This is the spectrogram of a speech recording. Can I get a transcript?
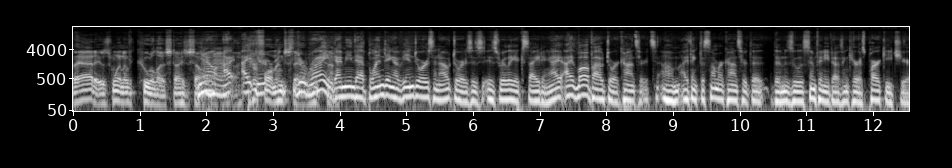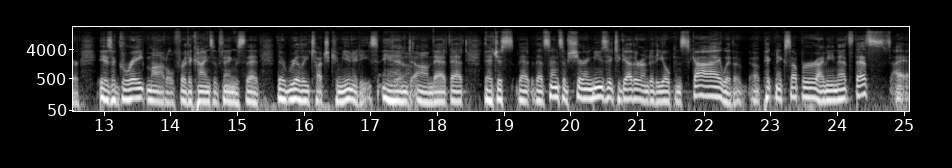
That is one of the coolest I saw. You know, I, I, performance you're, there. You're right. Time. I mean, that blending of indoors and outdoors is, is really exciting. I, I love outdoor concerts. Um, I think the summer concert that the Missoula Symphony does in Caras Park each year is a great model for the kinds of things that, that really touch communities and yeah. um, that that that just that, that sense of sharing music together under the open sky with a, a picnic supper. I mean, that's that's I,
